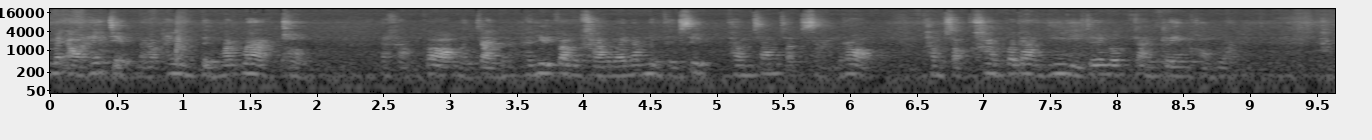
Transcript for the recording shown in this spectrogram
ไม่เอาให้เจ็บนะครับให้มันตึงมากๆพอนะครับก็เหมือนกันถ้ายืดก็ค้างไว้นับหนึ่งถึงสิบทำซ้ำสักสามรอบทำสองข้างก็ได้ยิ่งดีจะได้ลดการเกร็งของหลังครับ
